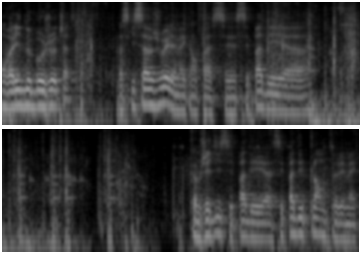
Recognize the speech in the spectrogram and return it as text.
On valide le beau jeu, chat. Parce qu'ils savent jouer, les mecs en face. C'est- pas des. euh, Comme j'ai dit, c'est pas des, euh, c'est pas des plantes, les mecs.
